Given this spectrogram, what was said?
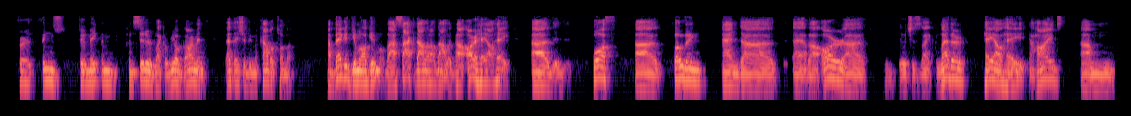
for things to make them considered like a real garment that they should be Makabal Tuma. Habeged Gimel al Gimel. Va'asak Dalet al Dalet. Va'ar Hey al Hey. Uh, cloth, uh, clothing, and uh, uh, uh, which is like leather, hay al hay, hides, um,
